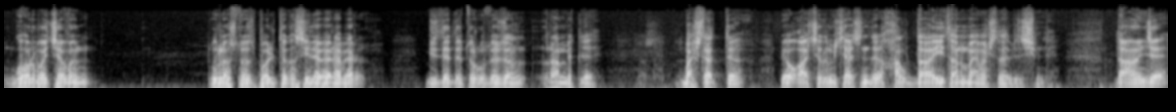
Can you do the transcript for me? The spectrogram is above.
Gorbaçov'un Glasnost politikasıyla beraber bizde de Turgut Özal rahmetli başlattı. Ve o açılım içerisinde halk daha iyi tanımaya başladı bizi şimdi. Daha önce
